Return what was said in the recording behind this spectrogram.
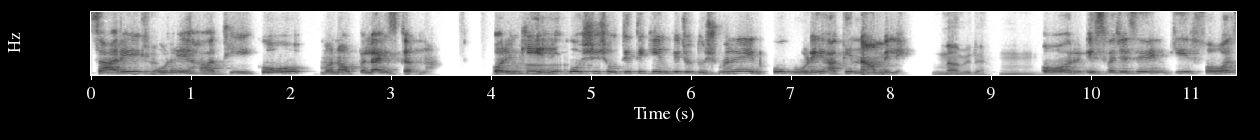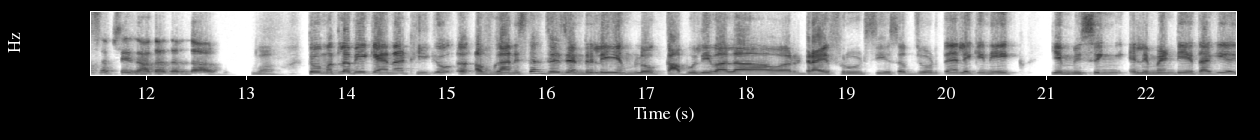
सारे अच्छा। घोड़े हाथी को मोनोपोलाइज करना। और इनकी यही हाँ। कोशिश होती थी कि इनके जो दुश्मन है इनको घोड़े हाथी ना मिले। ना मिले। हम्म, और इस वजह से इनकी फौज सबसे ज़्यादा दमदार वाह! तो मतलब ये कहना ठीक है अफ़गानिस्तान से जनरली हम लोग काबुली वाला और ड्राई फ्रूट्स ये सब जोड़ते हैं लेकिन एक ये मिसिंग एलिमेंट ये था कि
